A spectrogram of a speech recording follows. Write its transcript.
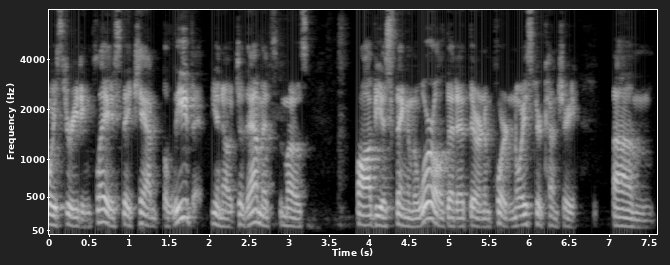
oyster eating place. They can't believe it. You know, to them, it's the most obvious thing in the world that it, they're an important oyster country. Um,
